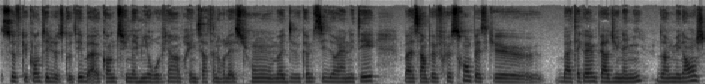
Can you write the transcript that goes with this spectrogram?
Sauf que quand t'es de l'autre côté, bah quand une amie revient après une certaine relation en mode comme si de rien n'était, bah c'est un peu frustrant parce que bah t'as quand même perdu une amie dans le mélange.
